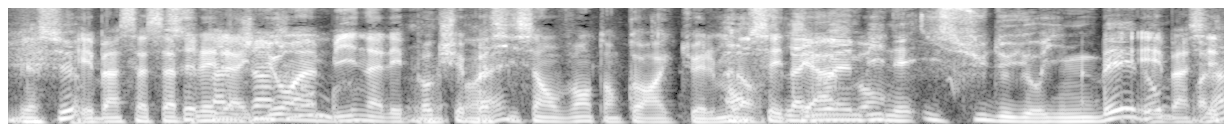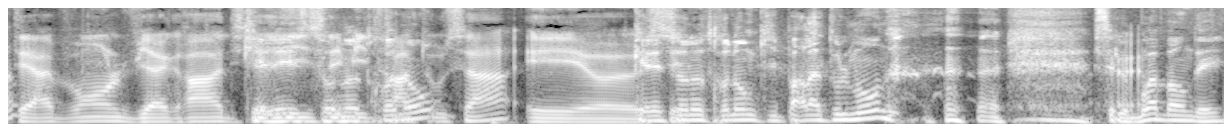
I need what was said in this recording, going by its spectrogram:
bien sûr. Eh ben, ça s'appelait la yoimbine à l'époque. Je sais Ouais. pas si c'est en vente encore actuellement. Alors, C'était la yoimbine est issue de yoimbe. Eh donc, ben, voilà. c'était avant le Viagra, le Cialis, les tout ça. Et euh, Quel est son autre nom qui parle à tout le monde? C'est le Euh, bois bandé.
